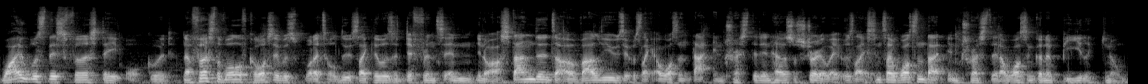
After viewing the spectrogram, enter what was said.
Why was this first date awkward? Now, first of all, of course, it was what I told you. It's like there was a difference in, you know, our standards, our values. It was like I wasn't that interested in her. So straight away, it was like, since I wasn't that interested, I wasn't going to be like, you know,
